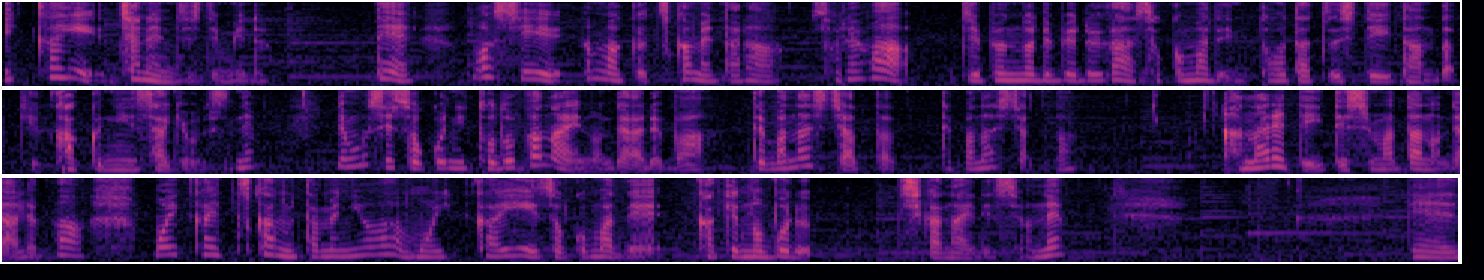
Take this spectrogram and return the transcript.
一回チャレンジしてみる。でもしうまくつかめたらそれは自分のレベルがそこまでに到達していたんだっていう確認作業ですねでもしそこに届かないのであれば手放しちゃった手放しちゃった離れていってしまったのであればもう一回掴むためにはもう一回そこまで駆け上るしかないですよね。で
